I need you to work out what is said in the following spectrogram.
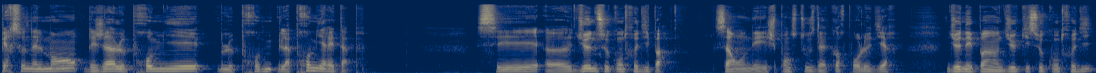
personnellement, déjà, le premier, la première étape, c'est euh, Dieu ne se contredit pas. Ça, on est, je pense, tous d'accord pour le dire. Dieu n'est pas un Dieu qui se contredit.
